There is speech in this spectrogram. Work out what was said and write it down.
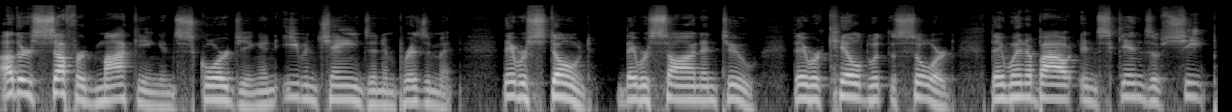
Others suffered mocking and scourging and even chains and imprisonment. They were stoned. They were sawn in two. They were killed with the sword. They went about in skins of sheep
